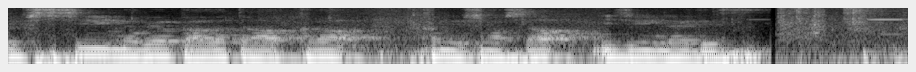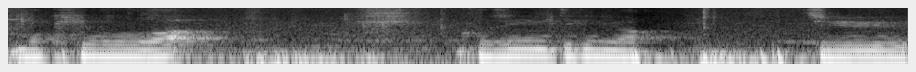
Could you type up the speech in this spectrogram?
FC 延岡あから加入しました伊集院大です目標は個人的には10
